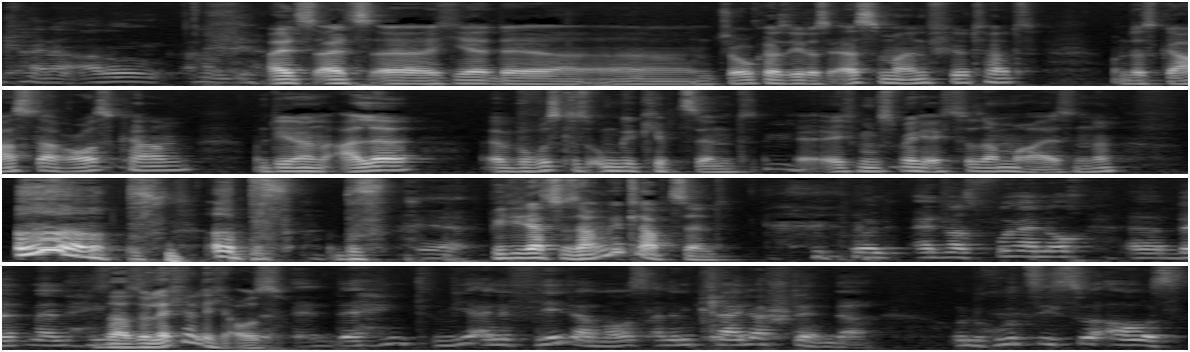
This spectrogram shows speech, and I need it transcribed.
keine Ahnung, haben die. Als, als äh, hier der äh, Joker sie das erste Mal entführt hat und das Gas da rauskam und die dann alle äh, bewusstlos umgekippt sind. Mhm. Ich muss mich echt zusammenreißen, ne? Ah, pf, ah, pf, pf. Yeah. Wie die da zusammengeklappt sind. Und etwas vorher noch, äh, Batman hängt. Sah so lächerlich aus. Der, der hängt wie eine Fledermaus an einem Kleiderständer und ruht sich so aus.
